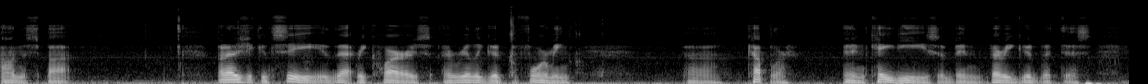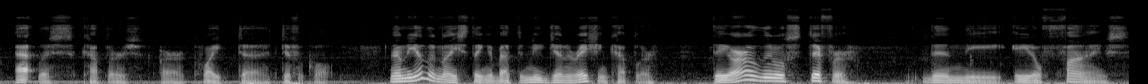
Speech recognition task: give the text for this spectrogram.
on the spot. But as you can see, that requires a really good performing uh, coupler. And Kadees have been very good with this. Atlas couplers are quite uh, difficult. Now the other nice thing about the new generation coupler, they are a little stiffer than the 805s.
